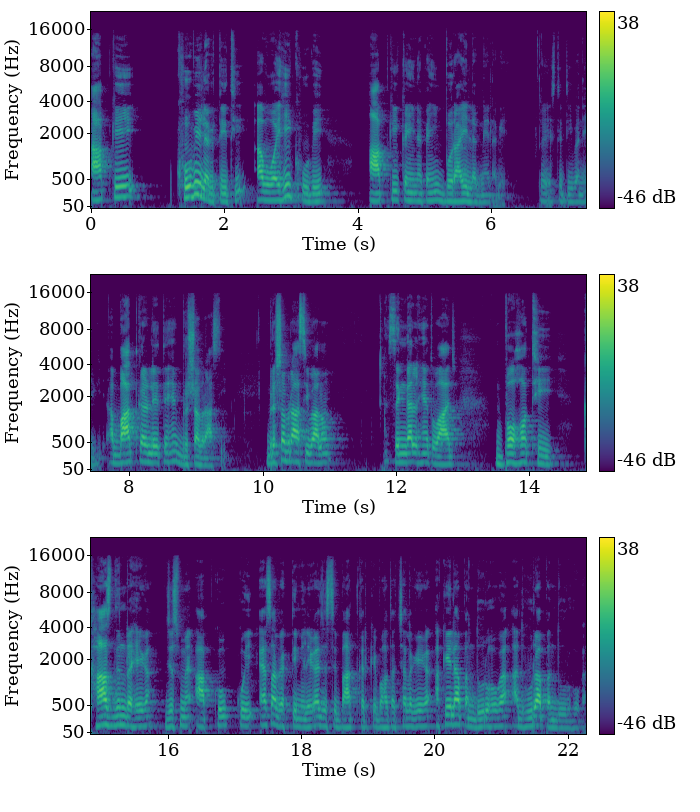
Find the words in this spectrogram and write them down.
आपकी खूबी लगती थी, अब वही खूबी आपकी कहीं ना कहीं बुराई लगने लगे तो ये स्थिति बनेगी। अब बात कर लेते हैं वृषभ राशि। वृषभ राशि वालों, सिंगल हैं तो आज बहुत ही खास दिन रहेगा, जिसमें आपको कोई ऐसा व्यक्ति मिलेगा जिससे बात करके बहुत अच्छा लगेगा। अकेलापन दूर होगा, अधूरापन दूर होगा।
